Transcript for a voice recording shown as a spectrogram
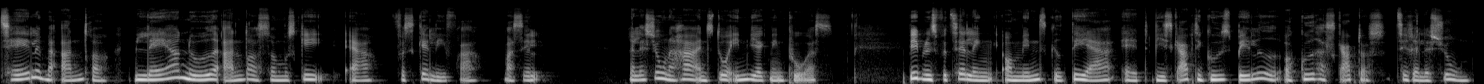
tale med andre, lære noget af andre, som måske er forskellige fra mig selv. Relationer har en stor indvirkning på os. Bibelens fortælling om mennesket, det er, at vi er skabt i Guds billede, og Gud har skabt os til relation.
